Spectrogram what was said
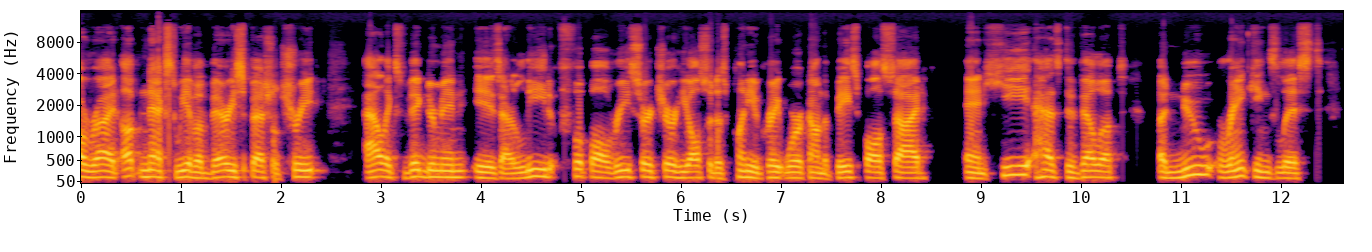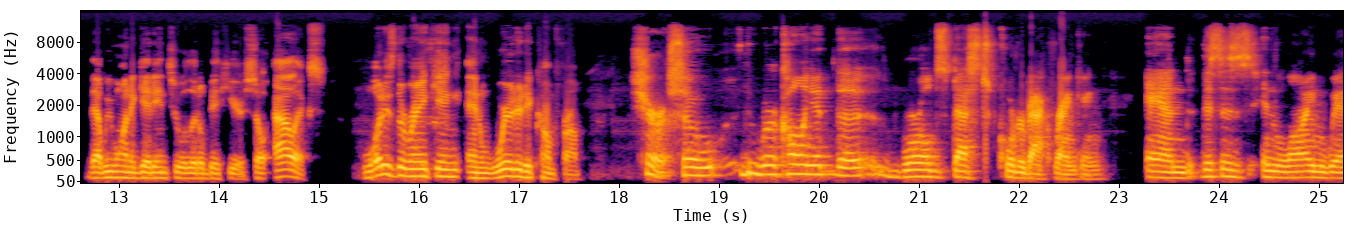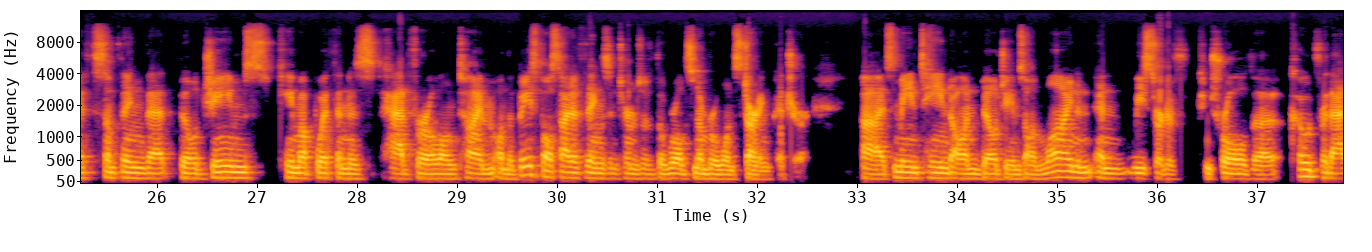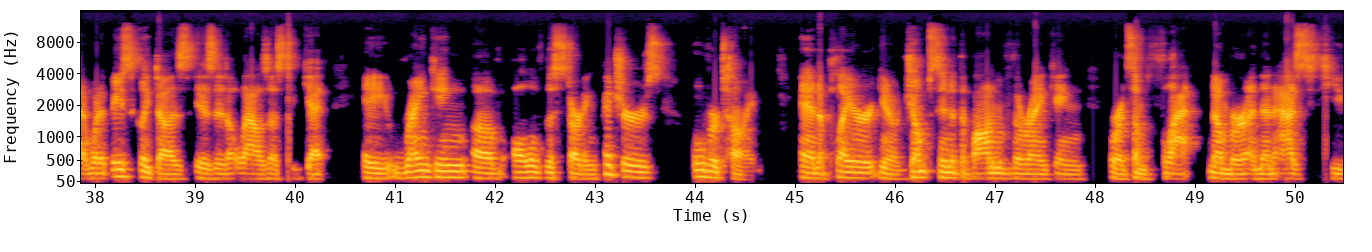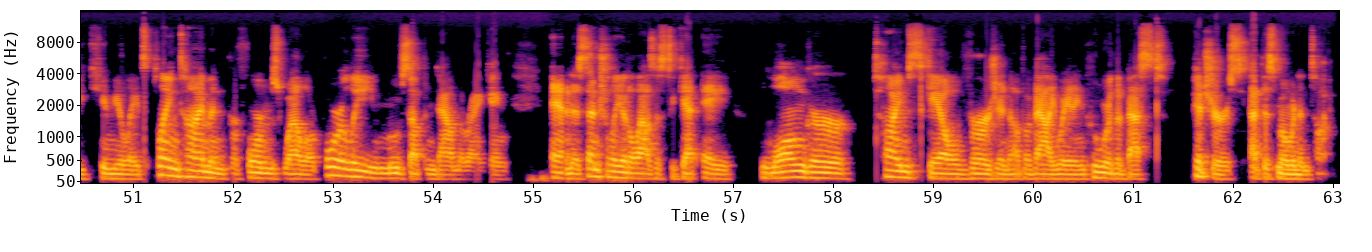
All right, up next, we have a very special treat. Alex Vigderman is our lead football researcher. He also does plenty of great work on the baseball side, and he has developed a new rankings list that we want to get into a little bit here. So, Alex, what is the ranking and where did it come from? Sure. So, we're calling it the world's best quarterback ranking. And this is in line with something that Bill James came up with and has had for a long time on the baseball side of things in terms of the world's number one starting pitcher. Uh, it's maintained on Bill James Online, and, and we sort of control the code for that. And what it basically does is it allows us to get a ranking of all of the starting pitchers over time. And a player, you know, jumps in at the bottom of the ranking or at some flat number, and then as he accumulates playing time and performs well or poorly, he moves up and down the ranking. And essentially, it allows us to get a longer time scale version of evaluating who are the best pitchers at this moment in time.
